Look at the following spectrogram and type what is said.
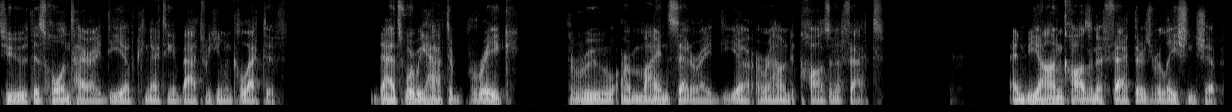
to this whole entire idea of connecting it back to a human collective? That's where we have to break through our mindset or idea around cause and effect. And beyond cause and effect, there's relationship.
